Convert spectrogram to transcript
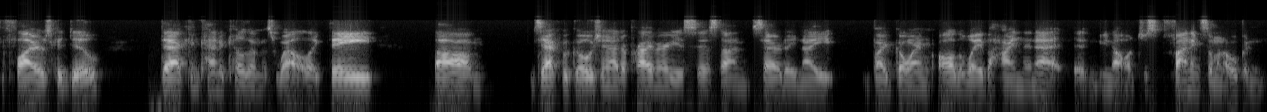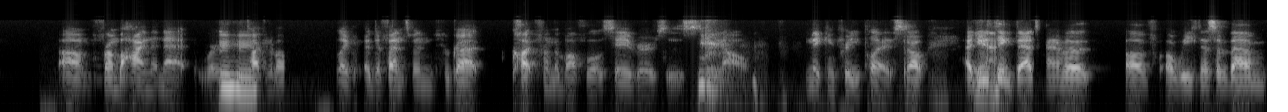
the Flyers could do, that can kind of kill them as well. Like they, um, Zach Bogosian had a primary assist on Saturday night by going all the way behind the net and you know just finding someone open um, from behind the net. Where mm-hmm. you're talking about like a defenseman who got cut from the Buffalo Sabres is, you know, making pretty plays. So I do yeah. think that's kind of a of a weakness of them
